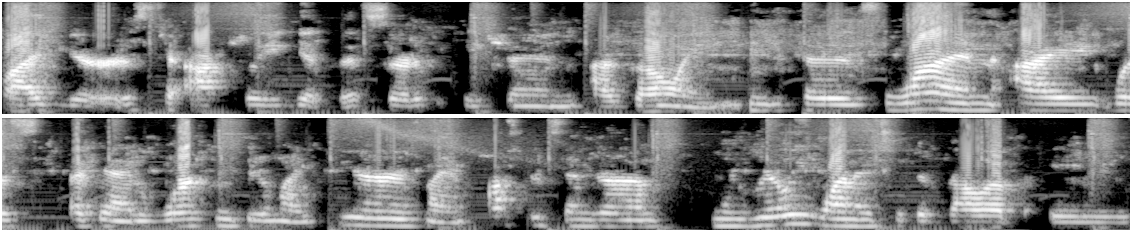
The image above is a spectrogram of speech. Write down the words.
five years to actually get this certification uh, going because one, I was again working through my fears, my imposter syndrome, and I really wanted to develop a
